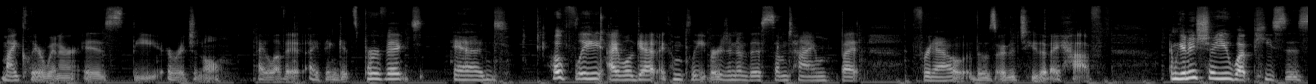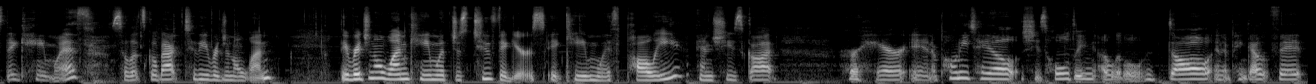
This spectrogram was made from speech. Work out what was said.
my clear winner is the original. I love it. I think it's perfect and hopefully I will get a complete version of this sometime, but for now, those are the two that I have. I'm gonna show you what pieces they came with. So let's go back to the original one. The original one came with just two figures. It came with Polly and she's got her hair in a ponytail. She's holding a little doll in a pink outfit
